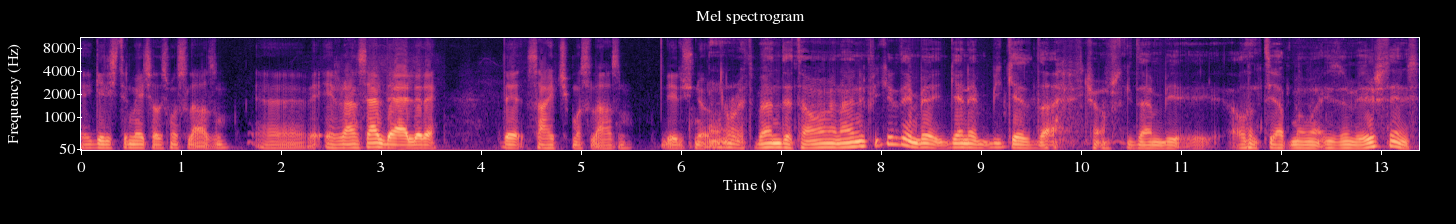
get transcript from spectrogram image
e, geliştirmeye çalışması lazım E, ve evrensel değerlere de sahip çıkması lazım diye düşünüyorum. Evet ben de tamamen aynı fikirdeyim ve gene bir kez daha Chomsky'den bir e, alıntı yapmama izin verirseniz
